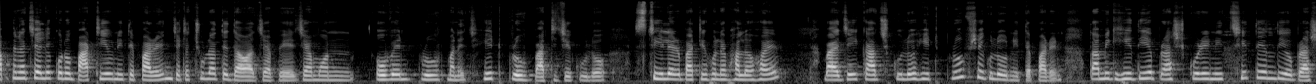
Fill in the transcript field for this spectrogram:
আপনারা চাইলে কোনো বাটিও নিতে পারেন যেটা চুলাতে দেওয়া যাবে, যেমন ওভেন প্রুফ মানে হিট প্রুফ বাটি যেগুলো, স্টিলের বাটি হলে ভালো হয় বা যেই কাজগুলো হিট প্রুফ সেগুলোও নিতে পারেন। তো আমি ঘি দিয়ে ব্রাশ করে নিচ্ছি, তেল দিয়েও ব্রাশ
